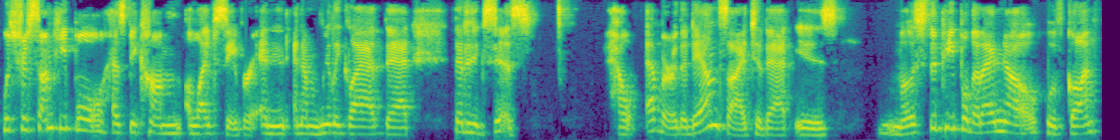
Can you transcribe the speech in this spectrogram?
which for some people has become a lifesaver, and, and I'm really glad that that it exists. However, the downside to that is most of the people that I know who have gone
